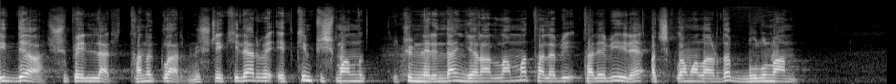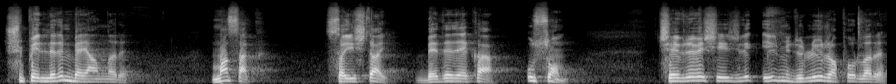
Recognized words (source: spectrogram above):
iddia, şüpheliler, tanıklar, müştekiler ve etkin pişmanlık hükümlerinden yararlanma talebi, talebiyle açıklamalarda bulunan şüphelilerin beyanları. MASAK, Sayıştay, BDDK, USOM, Çevre ve Şehircilik İl Müdürlüğü raporları,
